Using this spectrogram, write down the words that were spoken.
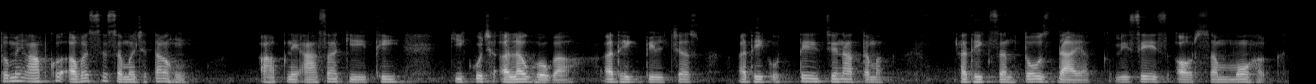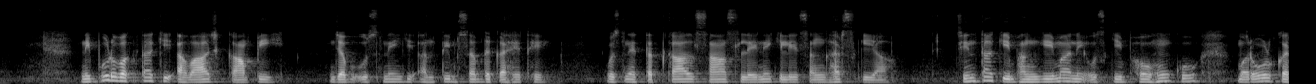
तो मैं आपको अवश्य समझता हूँ। आपने आशा की थी कि कुछ अलग होगा। अधिक दिलचस्प, अधिक उत्तेजनात्मक, अधिक संतोषदायक, विशेष और सम्मोहक। निपुण वक्ता की आवाज़ कांपी। जब उसने ये अंतिम शब्द कहे थे, उसने तत्काल सांस लेने के लिए संघर्ष किया। चिंता की भंगिमा ने उसकी भौहों को मरोड़कर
